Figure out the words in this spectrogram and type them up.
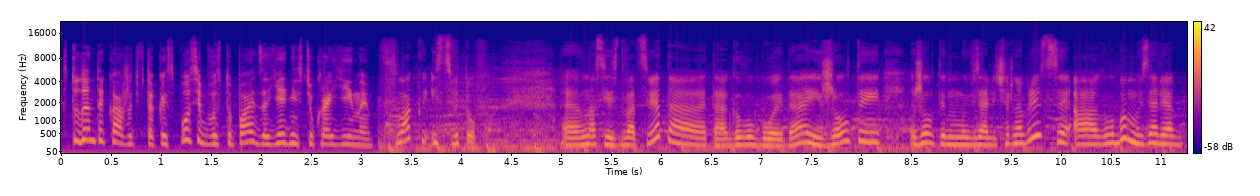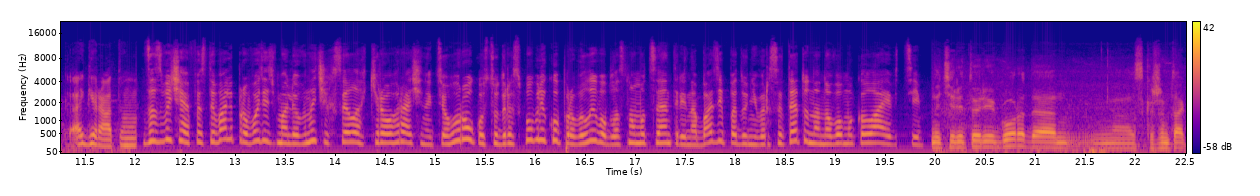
Студенти кажуть, в такий спосіб виступають за єдність України. флаг із цветов. Э, У нас есть два цвета, это голубой, да, и желтый. Желтый мы взяли чернобрисцы, а голубой мы взяли аг- агератум. Зазвичай фестиваль проводять в мальовничих селах Кіровоградщини. Цього року студ республіку провели в обласному центрі на базі педуніверситету на Новомиколаївці. На территории города, м, э, скажем так,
